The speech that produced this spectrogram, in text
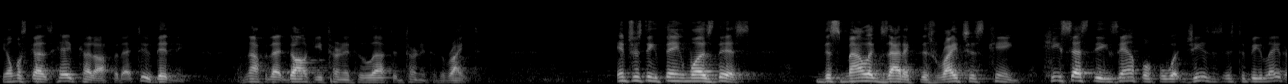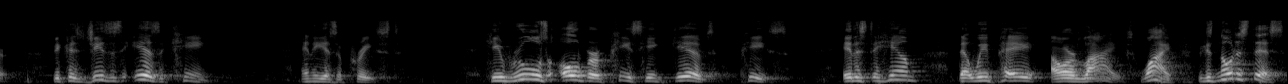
He almost got his head cut off for that too, didn't he? Not for that donkey turning to the left and turning to the right. Interesting thing was this this Melchizedek, this righteous king, he sets the example for what Jesus is to be later. Because Jesus is a king and he is a priest. He rules over peace, He gives peace. It is to Him that we pay our lives. Why? Because notice this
